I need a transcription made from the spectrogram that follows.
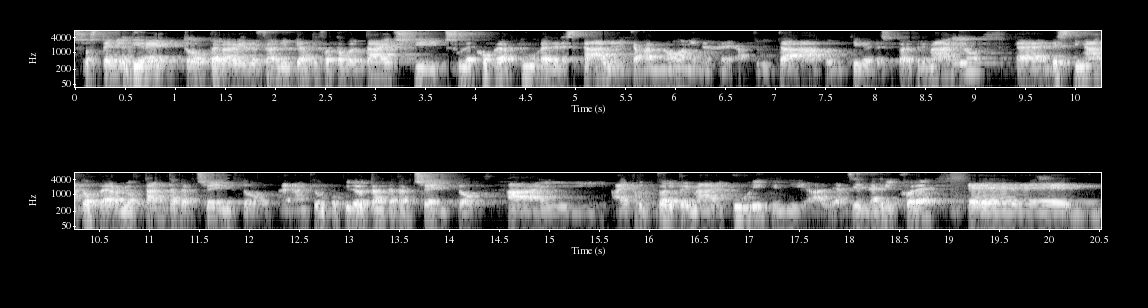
sostegno diretto per la realizzazione di impianti fotovoltaici sulle coperture delle stalle, dei capannoni, delle attività produttive del settore primario, eh, destinato per l'80%, eh, anche un po' più dell'80% ai, ai, produttori primari puri, quindi alle aziende agricole, eh,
